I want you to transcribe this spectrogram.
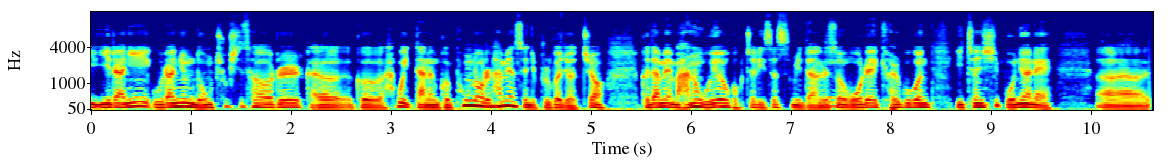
이- 이란이 우라늄 농축 시설을 어, 그 하고 있다는 그 폭로를 음. 하면서 이제 불거졌죠. 그다음에 많은 우여곡절이 있었습니다. 그래서 네. 올해 결국은 2015년에 어,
